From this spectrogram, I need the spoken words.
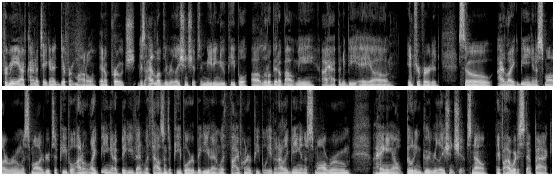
For me, I've kind of taken a different model and approach because I love the relationships and meeting new people. A little bit about me I happen to be a um, introverted. So I like being in a smaller room with smaller groups of people. I don't like being at a big event with thousands of people or a big event with 500 people, even. I like being in a small room, hanging out, building good relationships. Now, if I were to step back,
